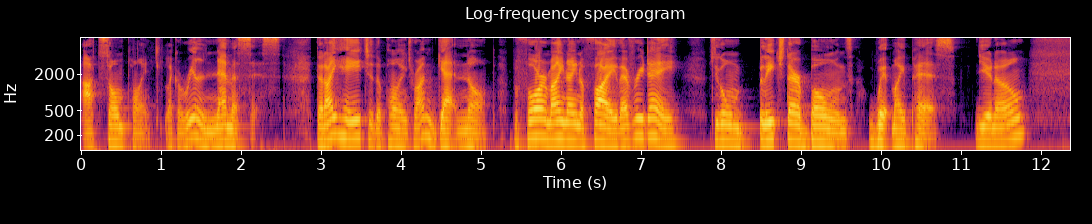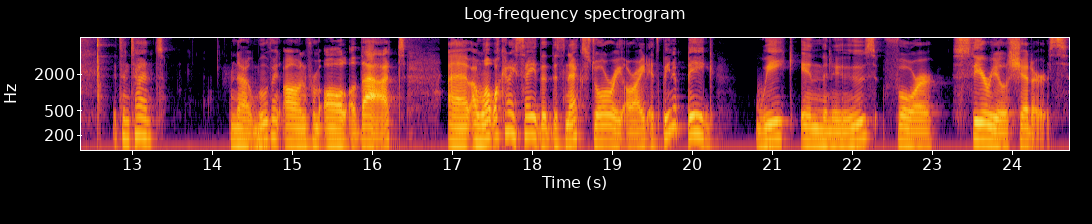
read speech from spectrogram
at some point, like a real nemesis that I hate to the point where I'm getting up before my nine to five every day to go and bleach their bones with my piss. You know? It's intense. Now, moving on from all of that, uh, and what, what can I say? That this next story, all right, it's been a big week in the news for serial shitters.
